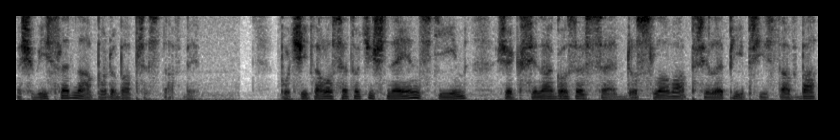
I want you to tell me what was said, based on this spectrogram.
než výsledná podoba přestavby. Počítalo se totiž nejen s tím, že k synagoze se doslova přilepí přístavba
